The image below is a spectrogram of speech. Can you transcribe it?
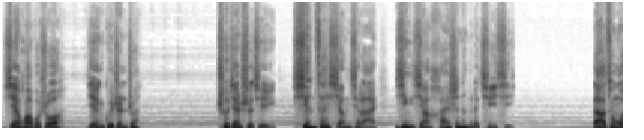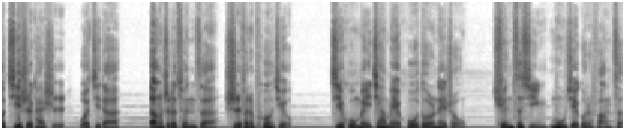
闲话不说，言归正传，这件事情。现在想起来，印象还是那么的清晰。打从我记事开始，我记得当时的村子十分的破旧，几乎每家每户都是那种全字形木结构的房子，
